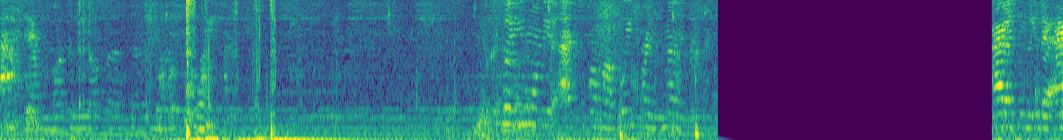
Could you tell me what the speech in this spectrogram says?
the- What's the point? So you want me to ask for my boyfriend's number? Asking you to ask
